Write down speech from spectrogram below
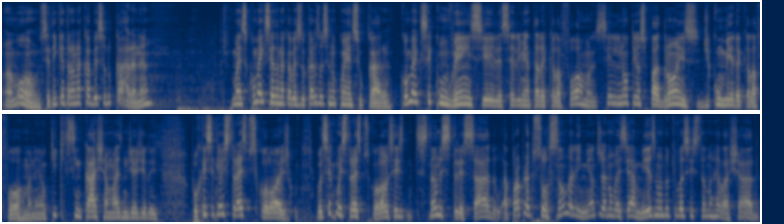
amor, você tem que entrar na cabeça do cara, né? Mas como é que você entra na cabeça do cara se você não conhece o cara? Como é que você convence ele a se alimentar daquela forma se ele não tem os padrões de comer daquela forma, né? O que, que se encaixa mais no dia a dia dele? Porque você tem um estresse psicológico. Você com estresse psicológico, você estando estressado, a própria absorção do alimento já não vai ser a mesma do que você estando relaxado.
